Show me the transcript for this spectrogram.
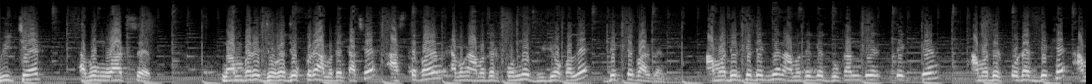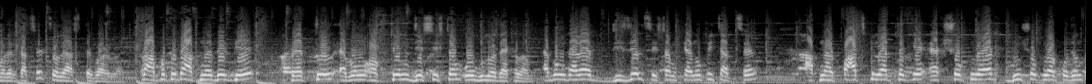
WeChat এবং হোয়াটসঅ্যাপ নাম্বারে যোগাযোগ করে আমাদের কাছে আসতে পারেন এবং আমাদের পণ্য ভিডিও কলে দেখতে পারবেন। আমাদেরকে দেখবেন, আমাদেরকে দোকানদের দেখবেন, আমাদের প্রোডাক্ট দেখে আমাদের কাছে চলে আসতে পারবেন। তো আপাতত আপনাদেরকে পেট্রোল এবং অকটেন যে সিস্টেম ওগুলো দেখালাম এবং যারা ডিজেল সিস্টেম ক্যানোপি চাচ্ছেন আপনার পাঁচ কিলোয়াট থেকে একশো কিলোয়াট দুশো কিলোয়াট পর্যন্ত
